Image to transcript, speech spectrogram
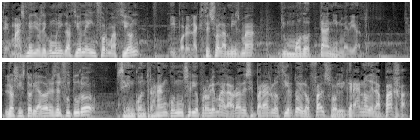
de más medios de comunicación e información y por el acceso a la misma de un modo tan inmediato. Los historiadores del futuro se encontrarán con un serio problema a la hora de separar lo cierto de lo falso, el grano de la paja.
